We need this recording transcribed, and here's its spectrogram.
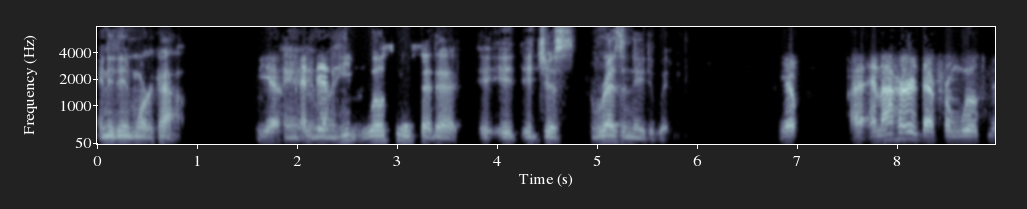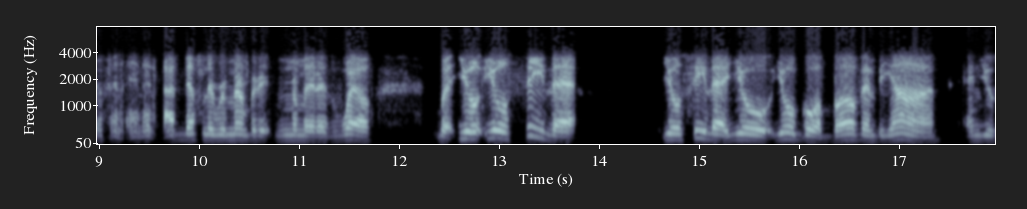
and it didn't work out. Yeah, and, and, and then, when he Will Smith said that, it, it, it just resonated with me. Yep, I, and I heard that from Will Smith, and, and it, I definitely remembered it, remember it as well. But you'll you'll see that you'll see that you'll you'll go above and beyond and you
